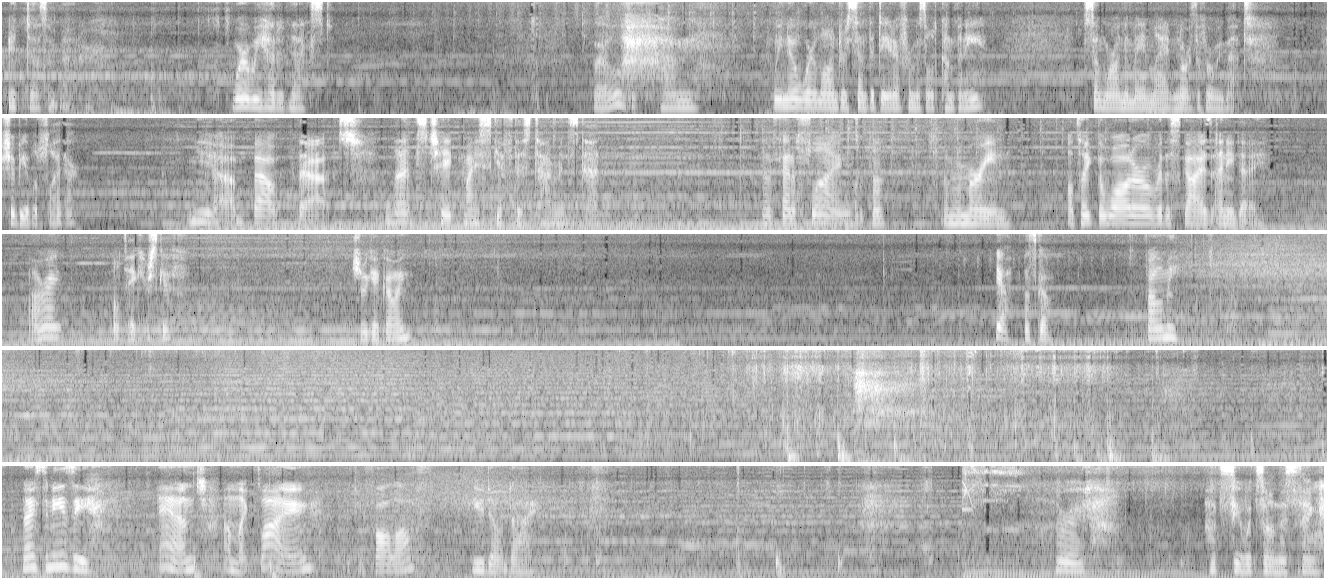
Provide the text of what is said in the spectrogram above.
It doesn't matter. Where are we headed next? Well, um, we know where Londra sent the data from his old company. Somewhere on the mainland, north of where we met. Should be able to fly there. Yeah, about that. Let's take my skiff this time instead. Not a fan of flying, huh? I'm a Marine. I'll take the water over the skies any day. All right, we'll take your skiff. Should we get going? Yeah, let's go. Follow me. Nice and easy. And, unlike flying, if you fall off, you don't die. All right. Let's see what's on this thing.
